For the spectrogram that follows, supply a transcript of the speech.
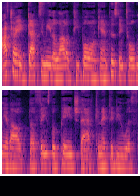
After I got to meet a lot of people on campus, they told me about the Facebook page that connected you with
